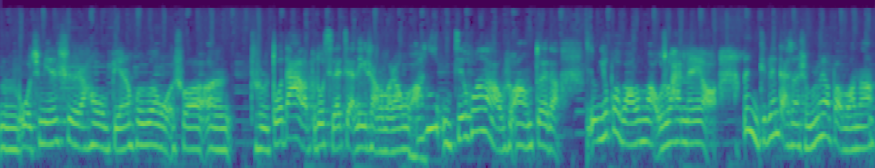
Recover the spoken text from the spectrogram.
嗯，我去面试，然后别人会问我说，嗯。就是多大了？不都写在简历上了吗？然后我说啊，你你结婚了？我说嗯，对的。有有宝宝了吗？我说还没有。那你这边打算什么时候要宝宝呢？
